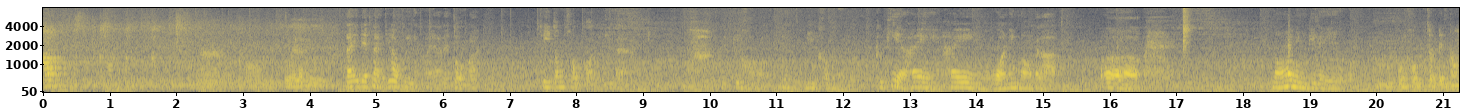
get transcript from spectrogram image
ครับอ่าอ๋อสวยแล้วมือได้เดทไลน์ที่เราคุยกันไว้อะได้ตรงปะที่ต้องส่งก่อนวันที่แปดอะเดี๋ยวพี่ขอเรียกพี่เข้ามาคุยคือพี่อะให้ให้วอร์นิ่งน้องไปละเออน้องมันยังดีเลย์อยู่อะอืมผมผมจำเป็นต้อง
